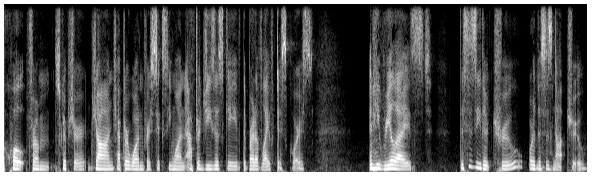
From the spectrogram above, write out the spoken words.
a quote from scripture, John chapter 1, verse 61, after Jesus gave the bread of life discourse. And he realized this is either true or this is not true.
